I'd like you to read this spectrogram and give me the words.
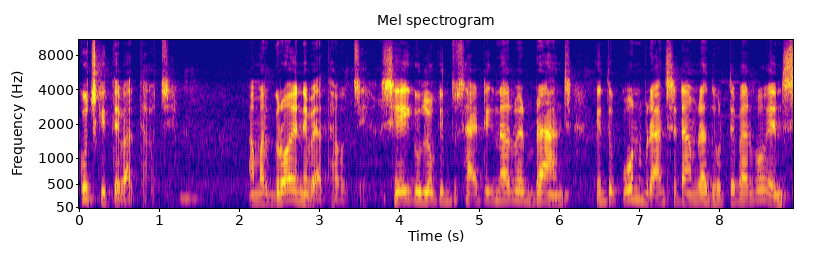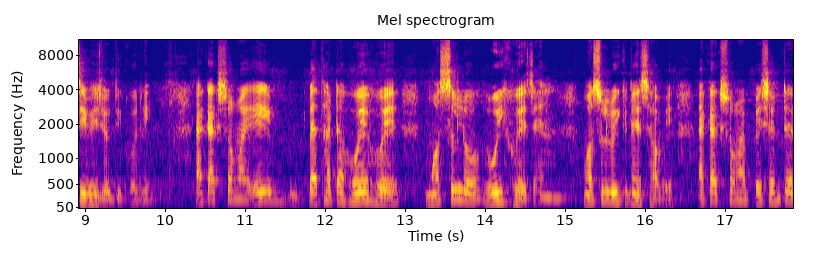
কুচকিতে ব্যথা হচ্ছে। আমার গ্রয়নে ব্যথা হচ্ছে। সেইগুলো কিন্তু সাইটিক নার্ভের ব্রাঞ্চ কিন্তু কোন ব্রাঞ্চ সেটা আমরা ধরতে পারব? এনসিভি যদি করি। এক এক সময় এই ব্যথাটা হয়ে হয়ে মাসলও উইক হয়ে যায়। মসল উইকনেস হবে। এক এক সময় পেশেন্টের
